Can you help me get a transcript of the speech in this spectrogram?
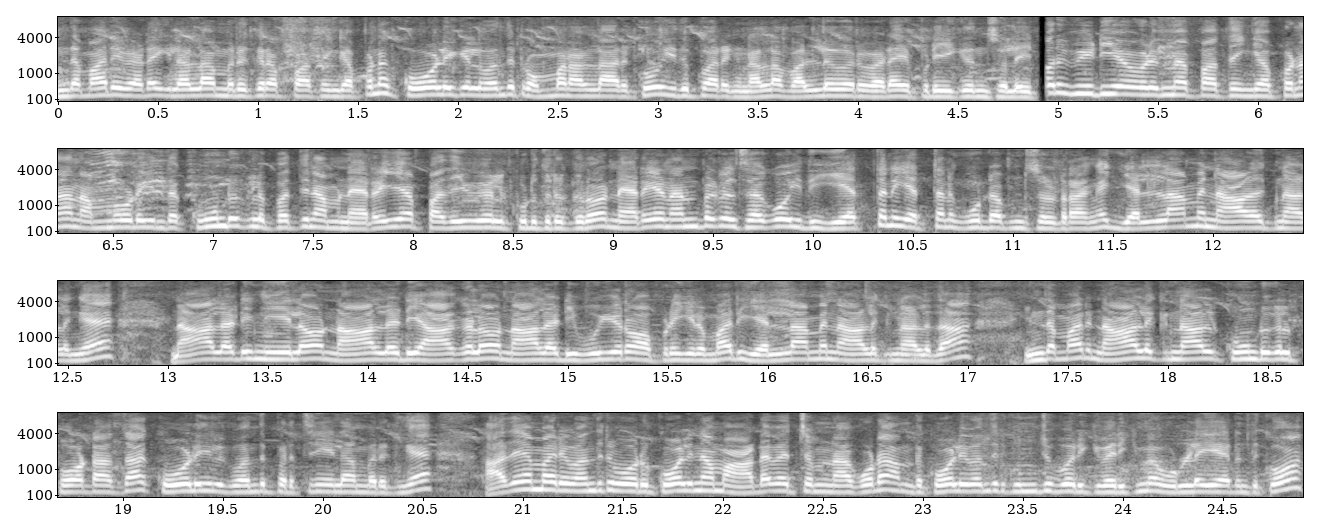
இந்த மாதிரி விடைகள் எல்லாம் இருக்கிற பார்த்தீங்க அப்படின்னா கோழிகள் வந்துட்டு ரொம்ப நல்லா இருக்கும். இது பாருங்க நல்லா வள்ளுவர் விடை எப்படி இருக்குன்னு சொல்லி. ஒரு வீடியோவிலுமே பார்த்தீங்க அப்படின்னா நம்மளுடைய இந்த கூண்டுகளை பற்றி நம்ம நிறைய பதிவுகள் கொடுத்துருக்குறோம். நிறைய நண்பர்கள் சகோ இது எத்தனை எத்தனை கூண்டு அப்படின்னு சொல்கிறாங்க எல்லாமே நாளுக்கு நாளுங்க. நாலடி நீளம் நாலடி அகலம் நாலடி உயரம் அப்படிங்கிற மாதிரி எல்லாமே நாளுக்கு நாள் தான் இந்த மாதிரி நாளுக்கு நாள் கூண்டுகள் போட்டால் தான் கோழிகளுக்கு வந்து பிரச்சனை இல்லாமல் இருக்குங்க. அதே மாதிரி வந்துட்டு ஒரு கோழி நம்ம அடை வச்சோம்னா கூட அந்த கோழி வந்து குஞ்சு பொறிக்க வரைக்குமே உள்ளே இருந்துக்கும்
